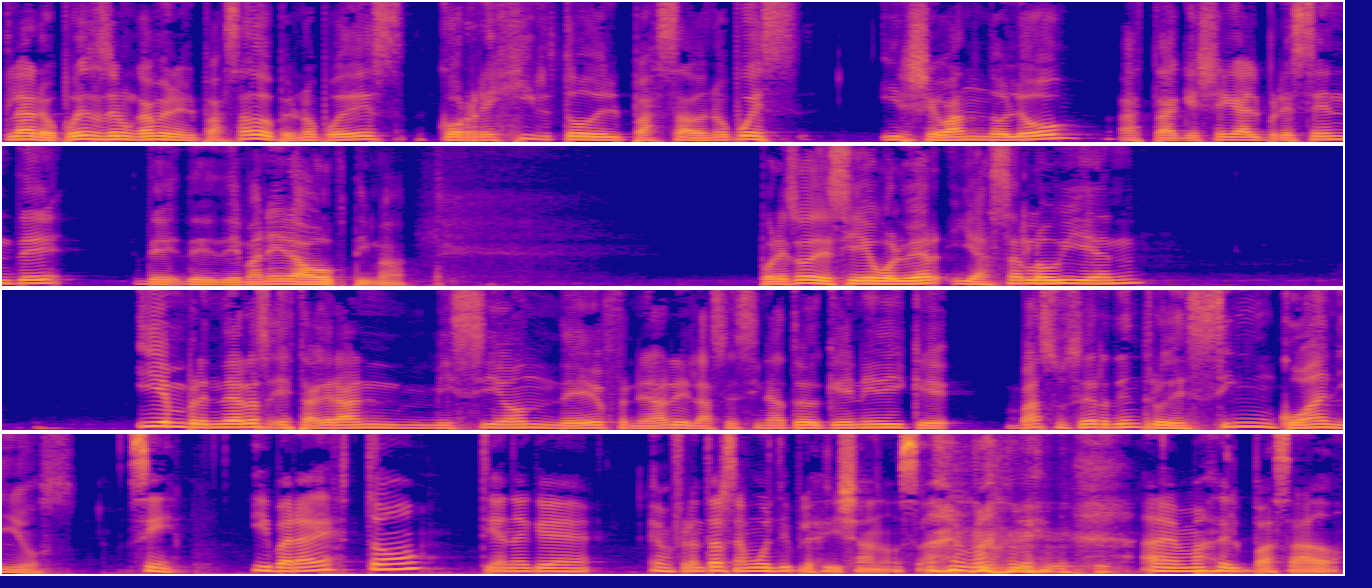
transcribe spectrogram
claro, puedes hacer un cambio en el pasado, pero no puedes corregir todo el pasado. No puedes ir llevándolo hasta que llegue al presente de, de- de manera óptima. Por eso decide volver y hacerlo bien y emprender esta gran misión de frenar el asesinato de Kennedy que va a suceder dentro de cinco años. Sí, y para esto tiene que enfrentarse a múltiples villanos, además, de- además del pasado.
